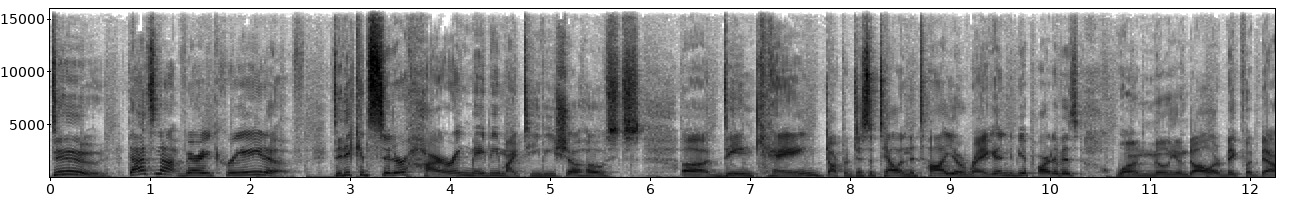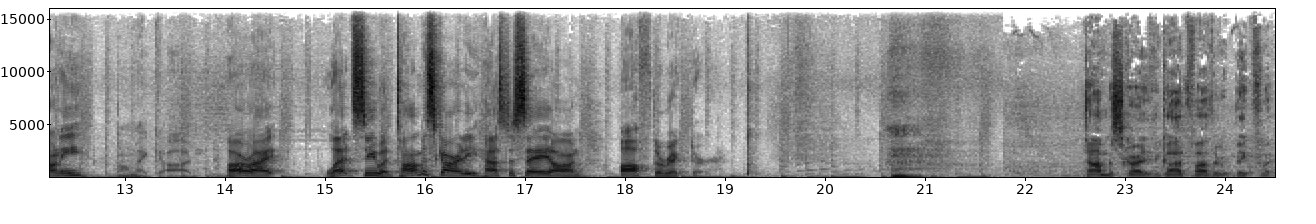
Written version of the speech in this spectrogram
Dude, that's not very creative. Did he consider hiring maybe my TV show hosts, uh, Dean Cain, Dr. Disotell, and Natalia Reagan to be a part of his $1 million Bigfoot bounty? Oh my God. All right, let's see what Tom Biscardi has to say on Off the Rictor. Tom Biscardi, the godfather of Bigfoot.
